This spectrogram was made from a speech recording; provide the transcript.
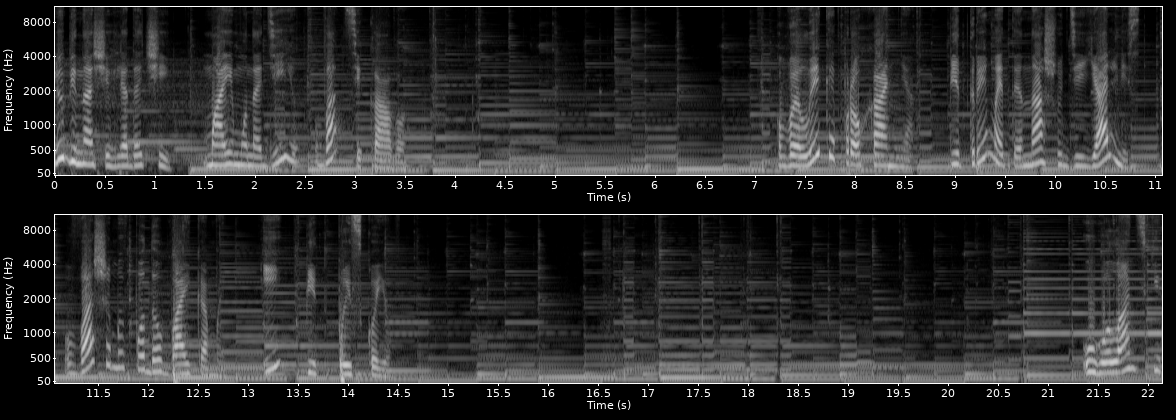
Любі наші глядачі, маємо надію, вам цікаво. Велике прохання підтримайте нашу діяльність вашими вподобайками і підпискою. У голландських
